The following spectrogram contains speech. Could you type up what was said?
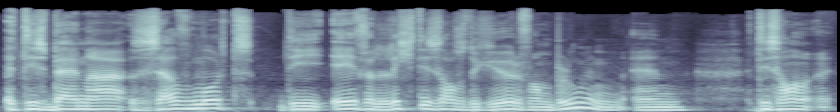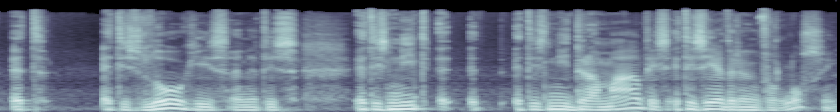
het is bijna zelfmoord die even licht is als de geur van bloemen. En het is, al, het, het is logisch en het is, het, is niet, het, het is niet dramatisch. Het is eerder een verlossing.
